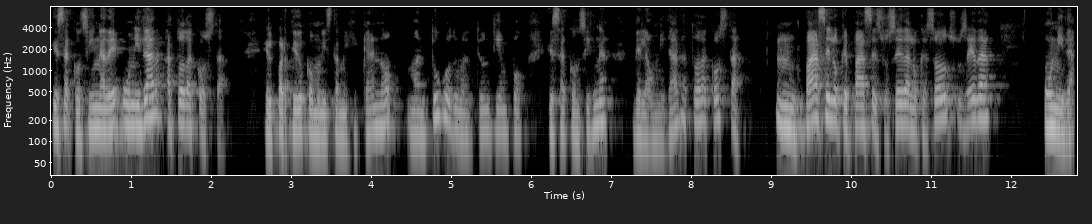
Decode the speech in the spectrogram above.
esa consigna de unidad a toda costa. El Partido Comunista Mexicano mantuvo durante un tiempo esa consigna de la unidad a toda costa. Mm, pase lo que pase, suceda lo que suceda, unidad.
